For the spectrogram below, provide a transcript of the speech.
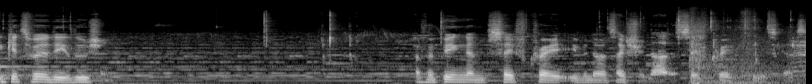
It gets rid of the illusion of it being a safe crate, even though it's actually not a safe crate for these guys.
